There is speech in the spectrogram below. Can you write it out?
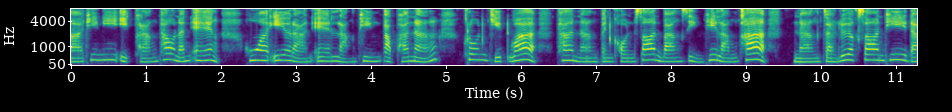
มาที่นี่อีกครั้งเท่านั้นเอง หัวอีหรานเอนหลังพิงกับผนัง ครุ่นคิดว่า ถ้านางเป็นคนซ่อนบางสิ่งที่ล้ำค่านางจะเลือกซ่อนที่ใด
